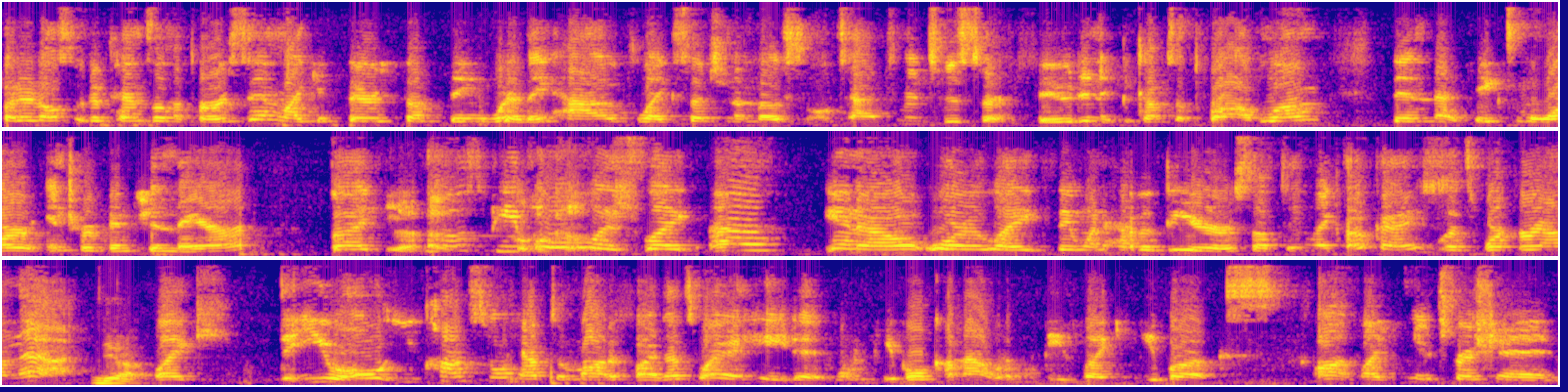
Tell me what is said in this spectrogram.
but it also depends on the person. Like if there's something where they have like such an emotional attachment to a certain food and it becomes a problem, then that takes more intervention there. But Yeah, most people, from a coach. it's like, eh, you know, or like they want to have a beer or something. Like, okay, let's work around that Yeah, like that you all you constantly have to modify that's why i hate it when people come out with these like ebooks on like nutrition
